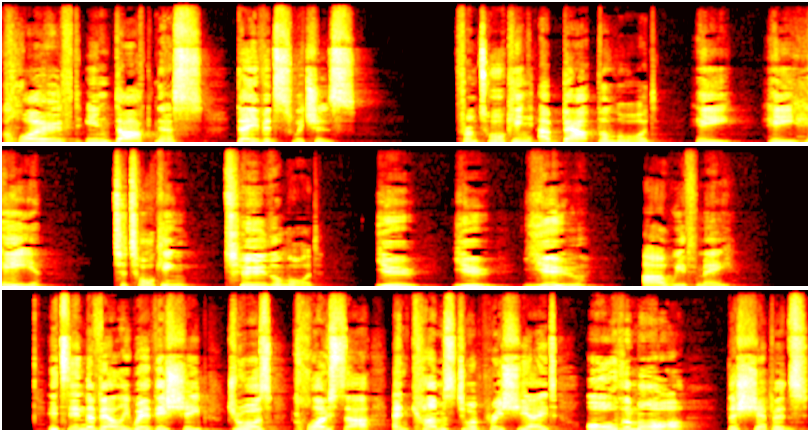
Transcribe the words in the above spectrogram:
clothed in darkness, David switches from talking about the Lord, he, he, he, to talking to the Lord. You, you, you are with me. It's in the valley where this sheep draws closer and comes to appreciate all the more the shepherd's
